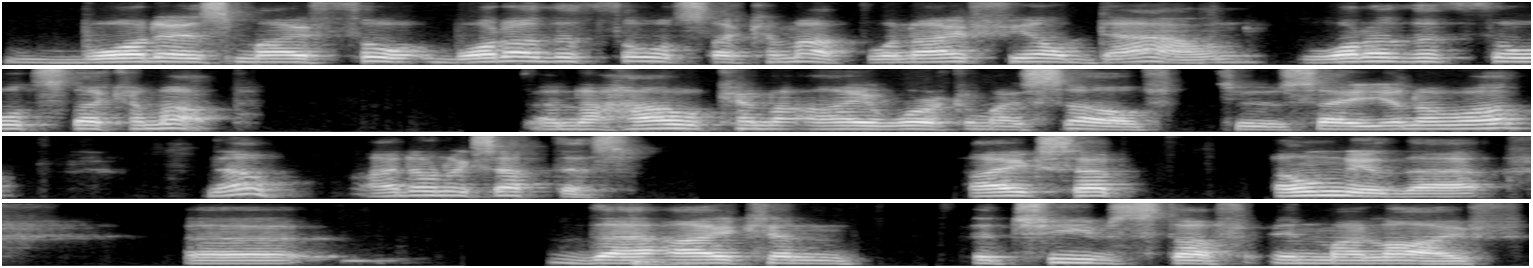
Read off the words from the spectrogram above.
What is my thought what are the thoughts that come up? When i feel down what are the thoughts that come up? And how can i work on myself to say you know what? No i don't accept this. I accept only that uh, that i can achieve stuff in my life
